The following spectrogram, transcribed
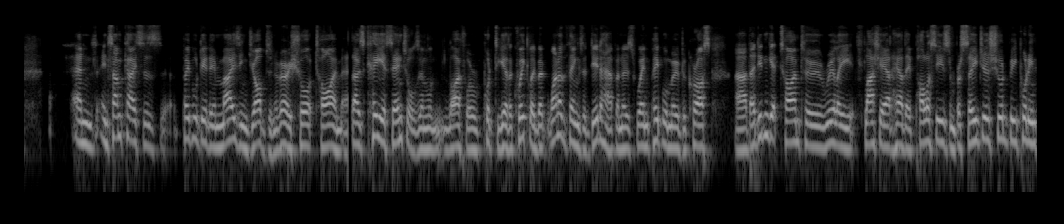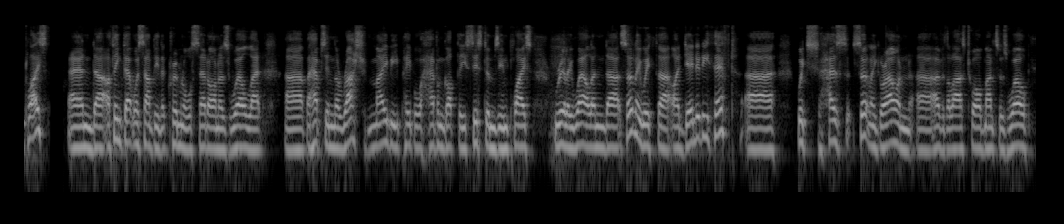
And in some cases, people did amazing jobs in a very short time. Those key essentials in life were put together quickly. But one of the things that did happen is when people moved across, uh, they didn't get time to really flush out how their policies and procedures should be put in place. And uh, I think that was something that criminals sat on as well. That uh, perhaps in the rush, maybe people haven't got these systems in place really well. And uh, certainly with uh, identity theft, uh, which has certainly grown uh, over the last 12 months as well,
